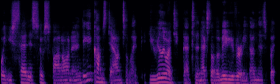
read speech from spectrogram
what you said is so spot on. And I think it comes down to like, if you really want to take that to the next level, maybe you've already done this, but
